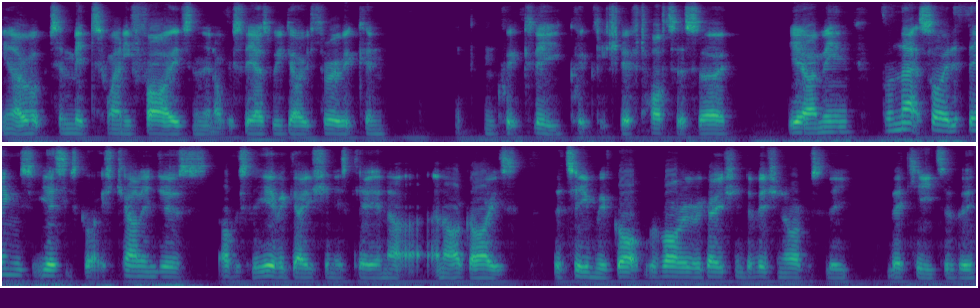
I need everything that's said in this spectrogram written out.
you know up to mid 25s, and then obviously as we go through, it can can quickly quickly shift hotter. So yeah, I mean from that side of things, yes, it's got its challenges. Obviously, irrigation is key, and our, and our guys, the team we've got with our irrigation division, are obviously they're key to the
